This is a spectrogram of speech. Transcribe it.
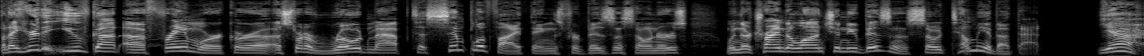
But I hear that you've got a framework or a, a sort of roadmap to simplify things for business owners when they're trying to launch a new business. So tell me about that. Yeah,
